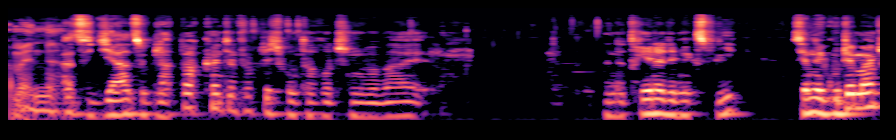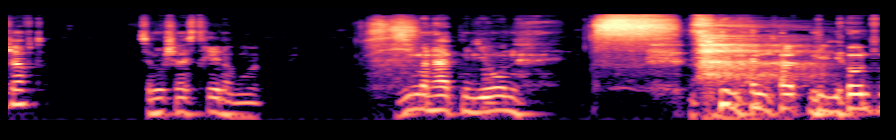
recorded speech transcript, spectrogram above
am Ende. Also ja, so Gladbach könnte wirklich runterrutschen, wobei, wenn der Trainer demnächst fliegt. Sie haben eine gute Mannschaft. Sie haben einen scheiß Trainer wohl. Siebeneinhalb Millionen. Siebeneinhalb Millionen,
